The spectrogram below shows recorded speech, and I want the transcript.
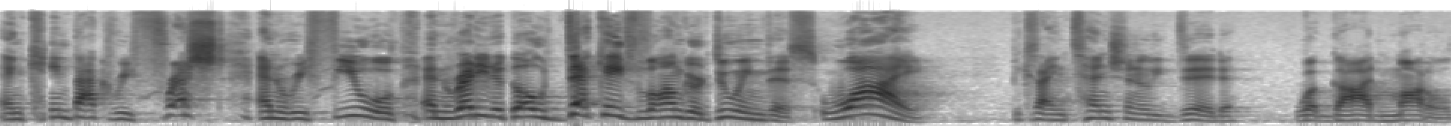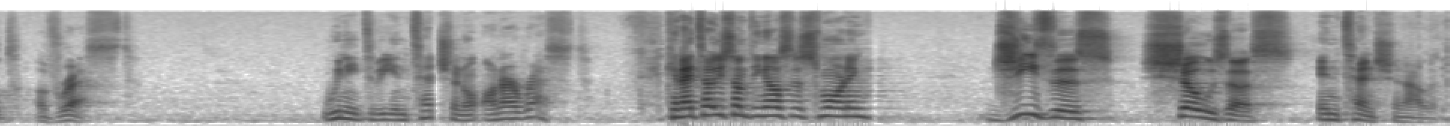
and came back refreshed and refueled and ready to go decades longer doing this. Why? Because I intentionally did what God modeled of rest. We need to be intentional on our rest. Can I tell you something else this morning? Jesus shows us intentionality.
